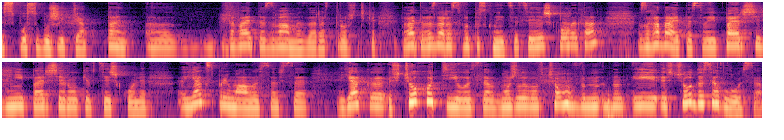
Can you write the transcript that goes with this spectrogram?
способу життя. Тань, е, давайте з вами зараз трошечки. Давайте ви зараз випускниця цієї школи, так? Згадайте свої перші дні, перші роки в цій школі. Як сприймалося все? Як, е, що хотілося, можливо, в чому і що досяглося?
